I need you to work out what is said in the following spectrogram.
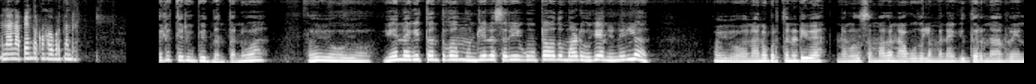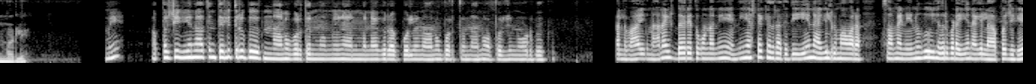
ನಾನು ಅಪ್ಪ ಕರ್ಕೊಂಡು ಹೋಗಿ ಬರ್ತಾನೆ ರೀ ಎಲ್ಲಿ ತಿರುಗಿ ಬಿದ್ದಂತನವ ಅಯ್ಯೋ ಅಯ್ಯೋ ಏನಾಗಿತ್ತಂತವ ಮುಂಜಾನೆ ಸರಿ ಊಟ ಅದು ಮಾಡಿ ಹೋಗ್ಯಾನೇನಿಲ್ಲ ಅಯ್ಯೋ ನಾನು ಬರ್ತೇನೆ ನಡಿವೆ ನನಗೂ ಸಮಾಧಾನ ಆಗುದಿಲ್ಲ ಮನ್ಯಾಗ ಇದ್ದರು ನಾನು ಏನು ಮಾಡಲಿ? ಅಪ್ಪಾಜಿಗೆ ಏನಾತಂತ ತಲೆ ತಿರುಗಿ ನಾನು ಬರ್ತೇನೆ ಮಮ್ಮಿ ನಾನು ಮನ್ಯಾಗ ಇರಾಕೋಲ್ಲ ನಾನು ಬರ್ತೇನೆ ನಾನು ಅಪ್ಪಾಜಿ ನೋಡ್ಬೇಕು. ಅಲ್ವಾ, ಈಗ ನಾನೇ ಇಷ್ಟು ಧೈರ್ಯ ತಗೊಂಡಾನಿ, ನೀ ಅಷ್ಟೇ ಕೆದ್ರಾತಿದ್ದಿ ಏನಾಗಿಲ್ರಿ ಮಾವರ? ಸ್ವಾಮಿ, ನಿನಗೂ ಹೆದರ್ಬೇಡ, ಏನಾಗಿಲ್ಲ, ಅಪ್ಪಾಜಿಗೆ.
